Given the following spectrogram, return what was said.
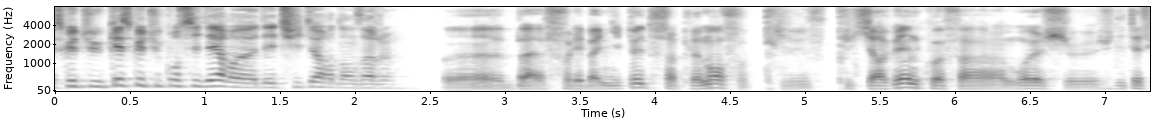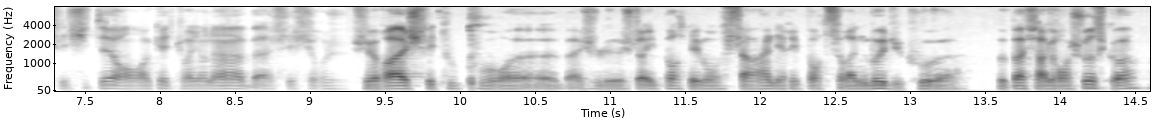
Est-ce que tu, qu'est-ce que tu considères euh, des cheaters dans un jeu? Euh, bah, faut les baniper tout simplement, faut plus, plus qu'ils reviennent quoi. Enfin, moi je, je déteste les cheaters en enquête quand il y en a un, bah c'est sûr, je rage, je fais tout pour, euh, bah, je le, je le reporte, mais bon, ça sert à rien les reports sur Rainbow, du coup, euh, on peut pas faire grand chose quoi.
